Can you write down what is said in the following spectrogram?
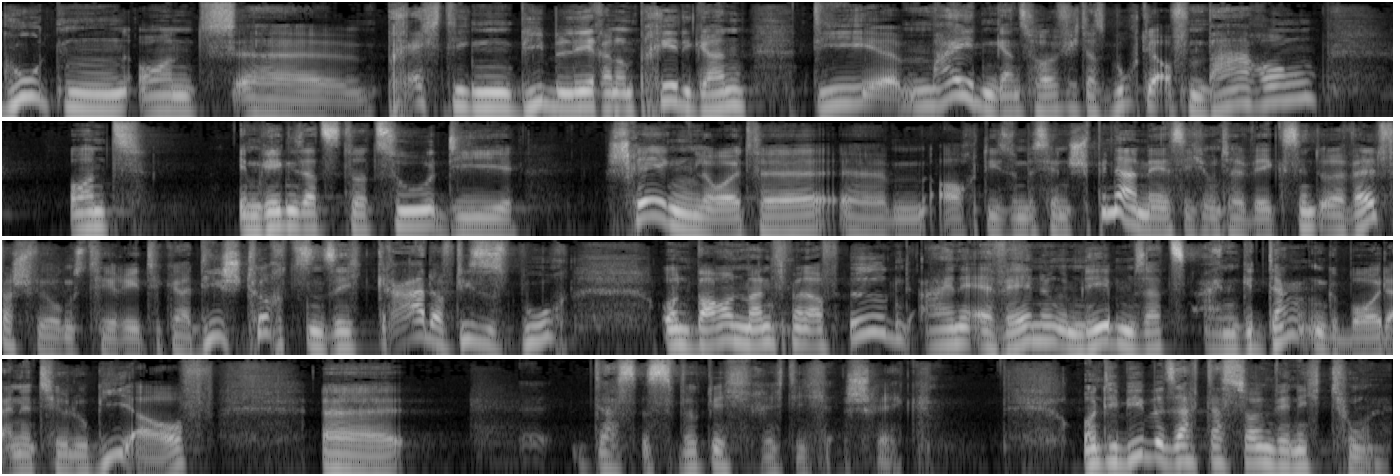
guten und äh, prächtigen Bibellehrern und Predigern, die äh, meiden ganz häufig das Buch der Offenbarung und im Gegensatz dazu die schrägen Leute, ähm, auch die so ein bisschen spinnermäßig unterwegs sind oder Weltverschwörungstheoretiker, die stürzen sich gerade auf dieses Buch und bauen manchmal auf irgendeine Erwähnung im Nebensatz ein Gedankengebäude, eine Theologie auf. Äh, das ist wirklich richtig schräg. Und die Bibel sagt, das sollen wir nicht tun.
